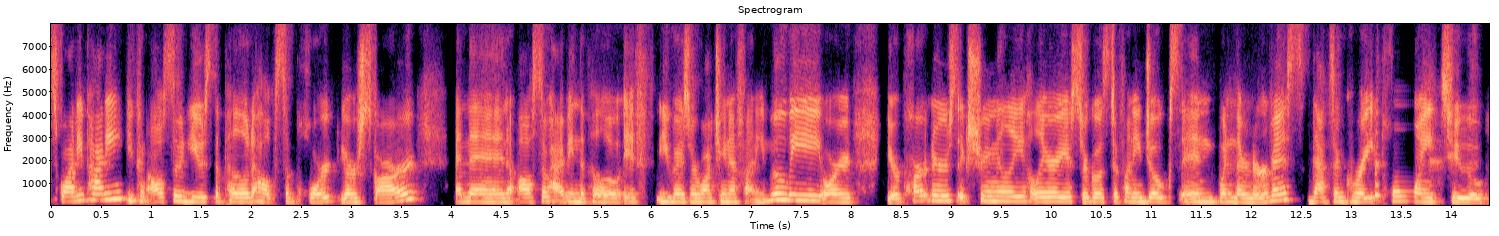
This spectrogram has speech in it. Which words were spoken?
squatty potty, you can also use the pillow to help support your scar. And then also having the pillow if you guys are watching a funny movie or your partner's extremely hilarious or goes to funny jokes and when they're nervous, that's a great point to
